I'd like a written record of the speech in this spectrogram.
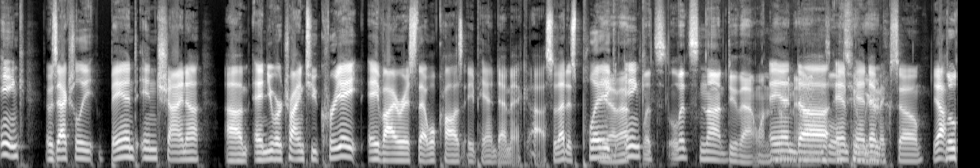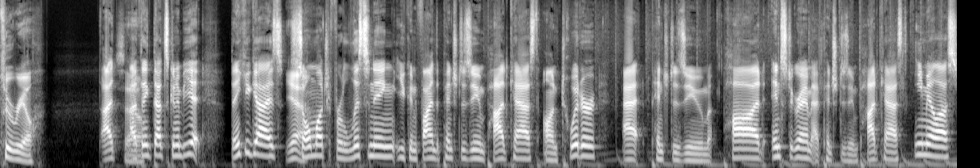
Inc. It was actually banned in China, um, and you are trying to create a virus that will cause a pandemic. Uh, so that is Plague yeah, that- Inc. Let's let's not do that one. and now. That uh, was a little and too weird. pandemic. So yeah, A little too real. I, I think that's going to be it. Thank you guys Yeah. so much for listening. You can find the Pinch to Zoom podcast on Twitter at Pinch to Zoom Pod, Instagram at Pinch to Zoom Podcast. Email us,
